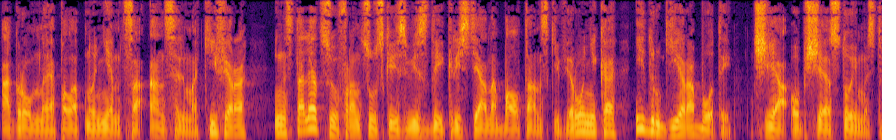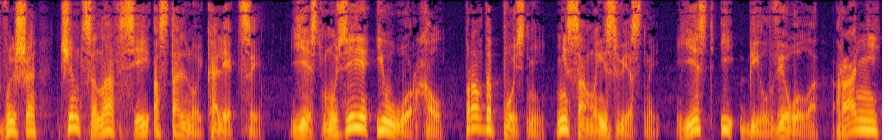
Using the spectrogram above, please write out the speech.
Огромное полотно немца Ансельма Кифера инсталляцию французской звезды Кристиана Балтански «Вероника» и другие работы, чья общая стоимость выше, чем цена всей остальной коллекции. Есть музеи и Уорхол, правда поздний, не самый известный. Есть и Билл Виола, ранний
